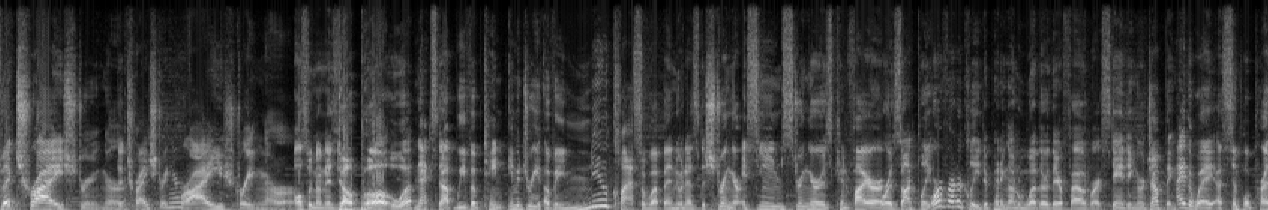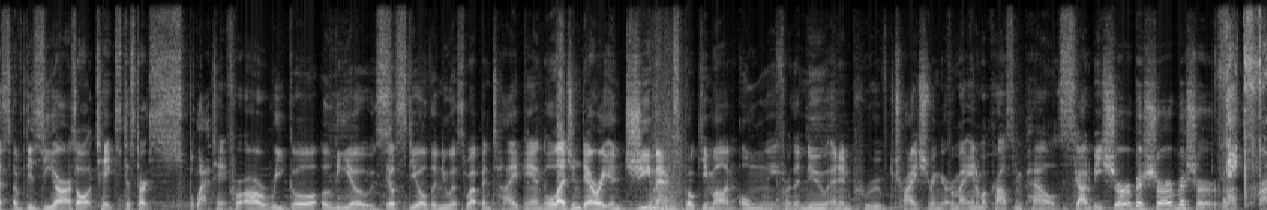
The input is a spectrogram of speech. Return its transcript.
The Tri-Stringer. The Tri-Stringer? Tri-Stringer. Also known as the bow. Next up, we've obtained imagery of a new class of weapon known as the Stringer. It seems Stringers can fire horizontally or vertically depending on whether they're fired while standing or jumping. Either way, a simple press of the ZR is all it takes to start splatting. For our Regal Leos, they'll steal the newest weapon type and legendary and G-Max Pokemon only for the new and improved Tri-Stringer. For my Animal Crossing pals, gotta be sure, be sure, be sure. Thanks for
